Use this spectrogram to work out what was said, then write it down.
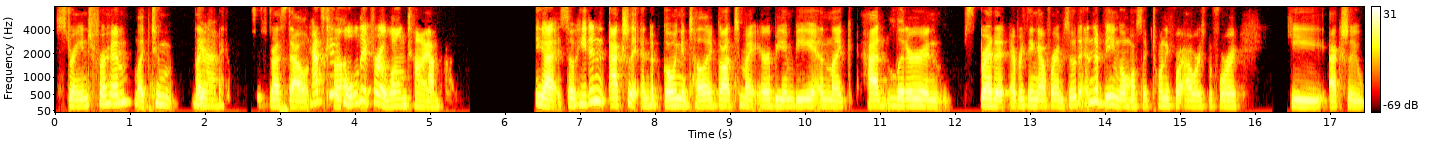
strange for him like too like yeah. too stressed out. Cats can um, hold it for a long time. Yeah so he didn't actually end up going until i got to my airbnb and like had litter and spread it everything out for him. So it ended up being almost like 24 hours before he actually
